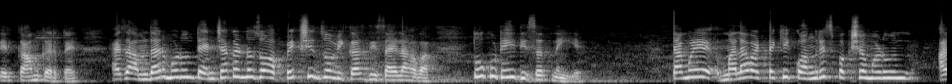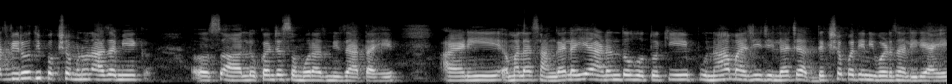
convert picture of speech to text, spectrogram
ते काम करत आहेत ॲज अ आमदार म्हणून त्यांच्याकडनं जो अपेक्षित जो विकास दिसायला हवा तो कुठेही दिसत नाही आहे त्यामुळे मला वाटतं की काँग्रेस पक्ष म्हणून आज विरोधी पक्ष म्हणून आज आम्ही एक स लोकांच्या समोर आज मी जात आहे. आणि मला सांगायलाही आनंद होतो की पुन्हा माझी जिल्ह्याच्या अध्यक्षपदी निवड झालेली आहे.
